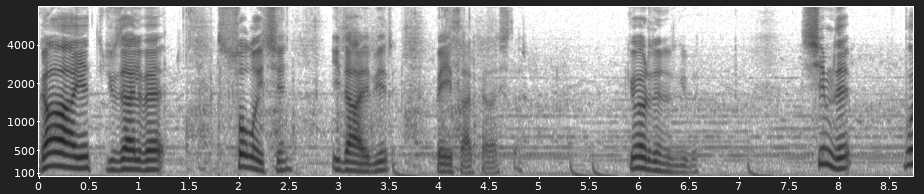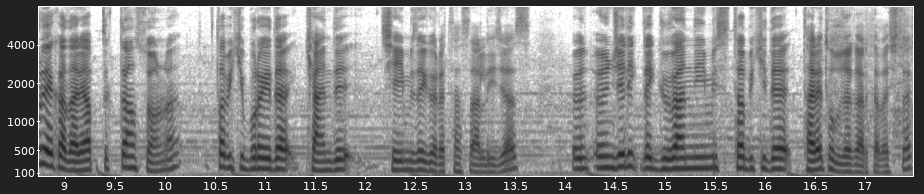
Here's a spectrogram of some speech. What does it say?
Gayet güzel ve solo için ideal bir base arkadaşlar. Gördüğünüz gibi. Şimdi buraya kadar yaptıktan sonra tabii ki burayı da kendi şeyimize göre tasarlayacağız. Ön- öncelikle güvenliğimiz tabii ki de taret olacak arkadaşlar.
